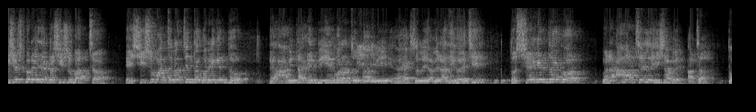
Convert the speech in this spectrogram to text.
বিশেষ করে এই যে একটা শিশু বাচ্চা, এই শিশু বাচ্চাটার চিন্তা করে কিন্তু আমি তাকে বিয়ে করার জন্য আমি অ্যাকচুয়ালি আমি রাজি হয়েছি। তো সে কিন্তু এখন মানে আমার ছেলে হিসাবে। আচ্ছা তো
